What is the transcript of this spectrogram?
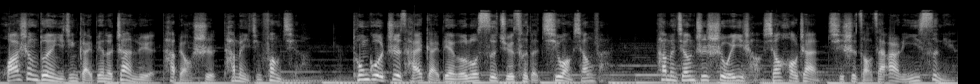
华盛顿已经改变了战略。他表示，他们已经放弃了。通过制裁改变俄罗斯决策的期望相反，他们将之视为一场消耗战。其实早在2014年，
